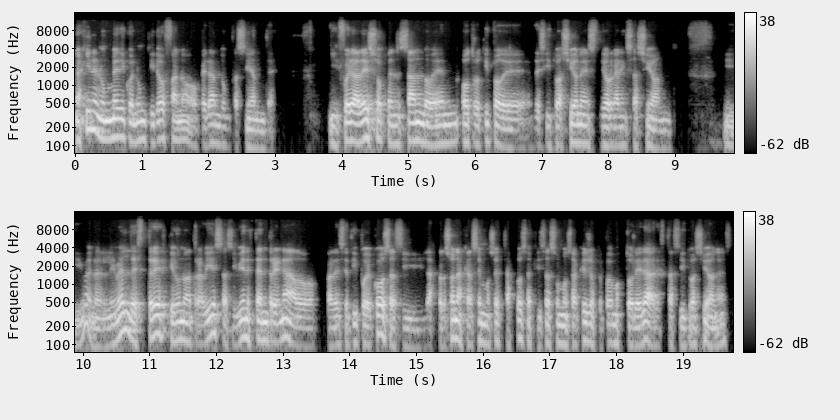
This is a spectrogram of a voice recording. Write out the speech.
imaginen un médico en un quirófano operando un paciente y fuera de eso pensando en otro tipo de situaciones de organización. Y bueno, el nivel de estrés que uno atraviesa, si bien está entrenado para ese tipo de cosas y las personas que hacemos estas cosas quizás somos aquellos que podemos tolerar estas situaciones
